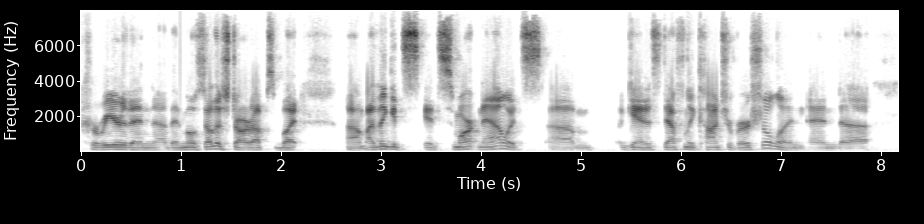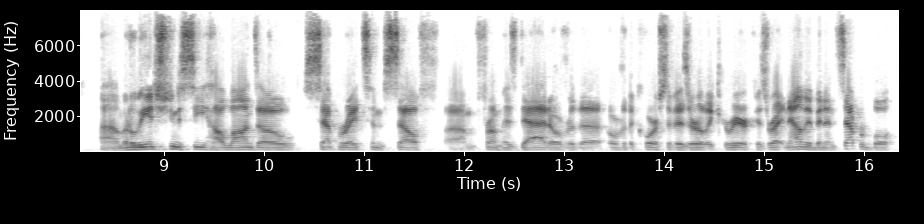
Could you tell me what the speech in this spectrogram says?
career than uh, than most other startups. But um, I think it's it's smart now. It's um, again, it's definitely controversial, and and uh, um, it'll be interesting to see how Lonzo separates himself um, from his dad over the over the course of his early career. Because right now they've been inseparable.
